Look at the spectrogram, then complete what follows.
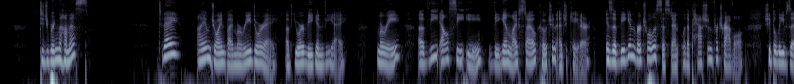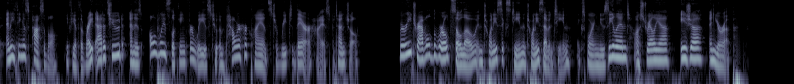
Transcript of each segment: Did you bring the hummus? Today, I am joined by Marie Doré of Your Vegan VA. Marie, a VLCE, vegan lifestyle coach and educator, is a vegan virtual assistant with a passion for travel. She believes that anything is possible if you have the right attitude and is always looking for ways to empower her clients to reach their highest potential. Marie traveled the world solo in 2016 and 2017, exploring New Zealand, Australia, Asia, and Europe.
